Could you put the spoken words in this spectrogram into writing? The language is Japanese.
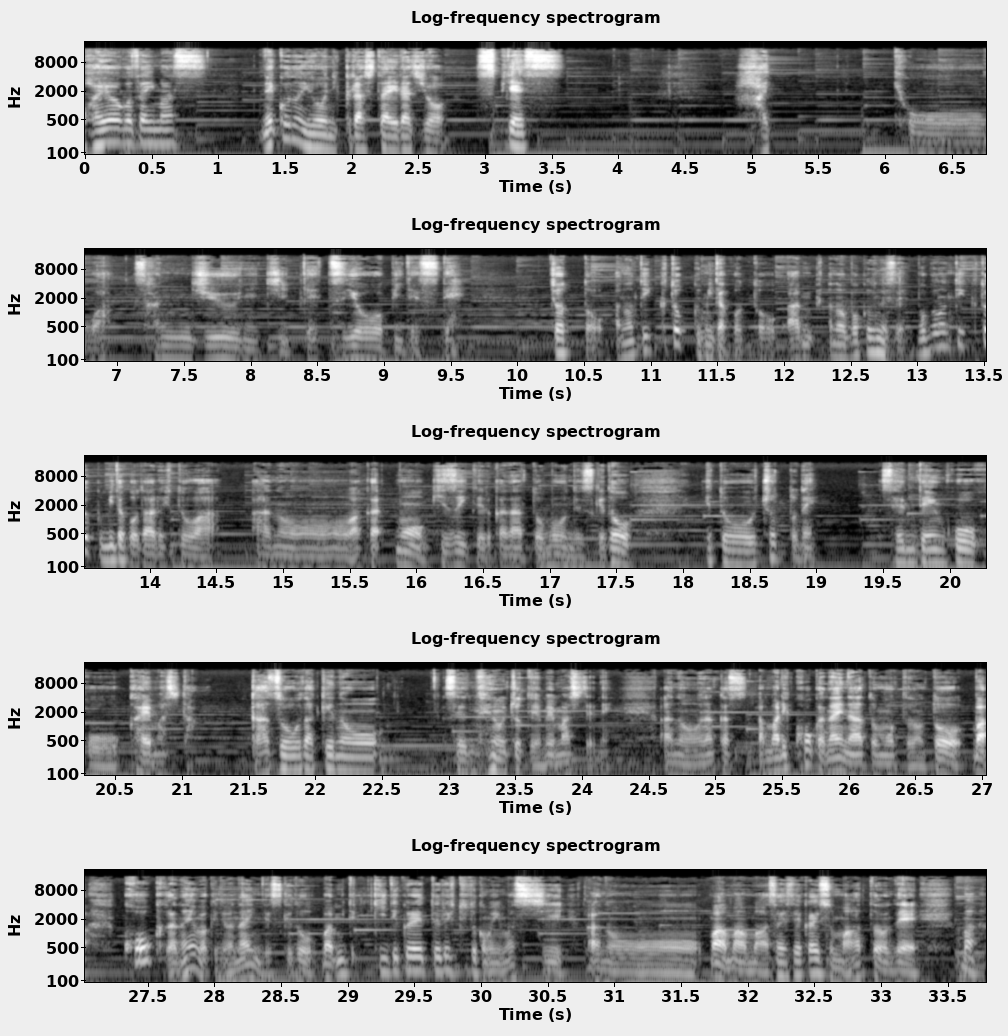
おはようございます。猫のように暮らしたいラジオ、スピです。はい。今日は30日月曜日ですね。ちょっと、あの TikTok 見たこと、ああの僕のですね、僕の TikTok 見たことある人は、あのわかもう気づいてるかなと思うんですけど、えっと、ちょっとね、宣伝方法を変えました。画像だけの宣伝をちょっとやめましてね。あの、なんか、あまり効果ないなと思ったのと、まあ、効果がないわけではないんですけど、まあ、見て、聞いてくれてる人とかもいますし、あのーまあまあまあ、再生回数もあったので、まあ、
